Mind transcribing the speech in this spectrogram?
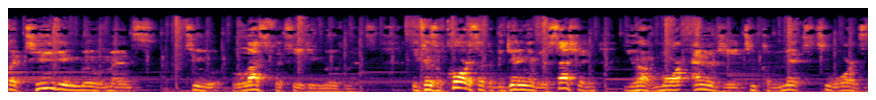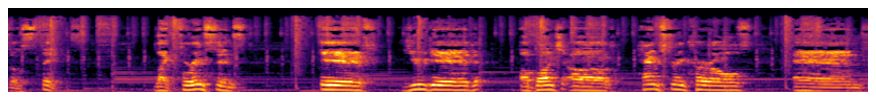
fatiguing movements to less fatiguing movements. Because of course, at the beginning of your session, you have more energy to commit towards those things. Like for instance, if you did a bunch of hamstring curls and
